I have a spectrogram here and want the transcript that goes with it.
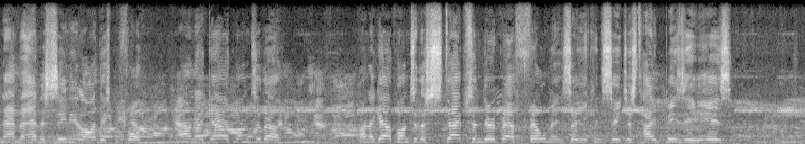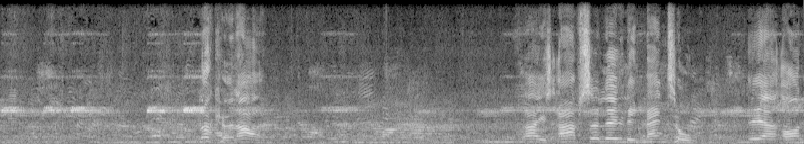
Never ever seen it like this before. And I'm get up onto the, and I'm get up onto the steps and do a bit of filming so you can see just how busy it is. Look at that. That is absolutely mental here on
